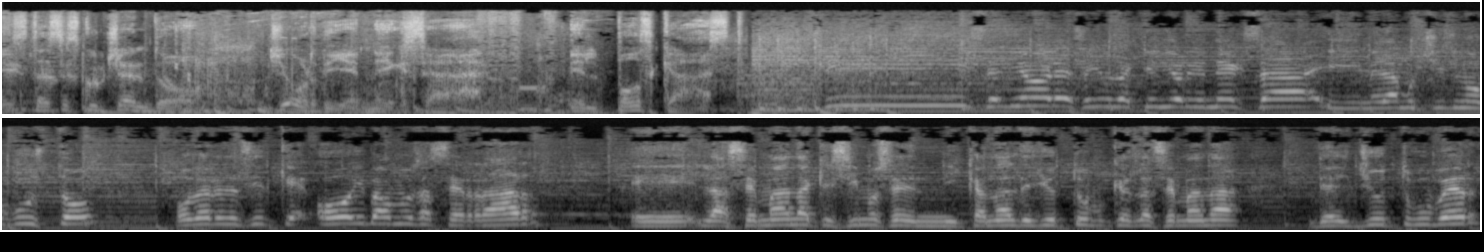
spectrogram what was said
Estás escuchando Jordi en Exa, el podcast. Sí, señores, seguimos aquí en Jordi Nexa y me da muchísimo gusto poder decir que hoy vamos a cerrar eh, la semana que hicimos en mi canal de YouTube, que es la semana del youtuber.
